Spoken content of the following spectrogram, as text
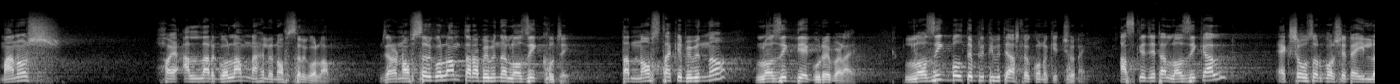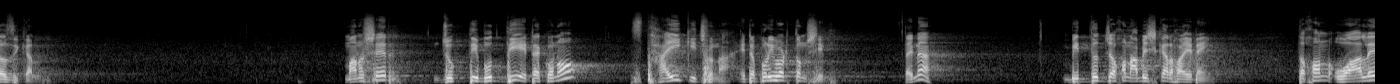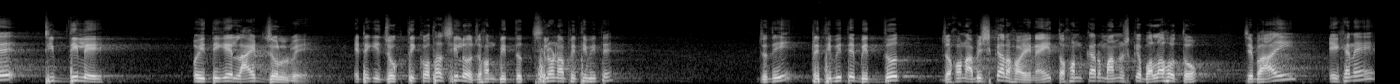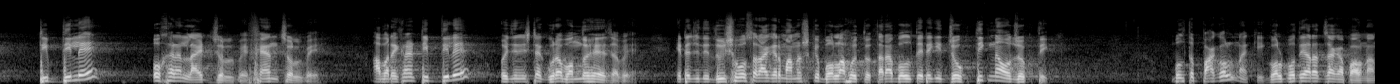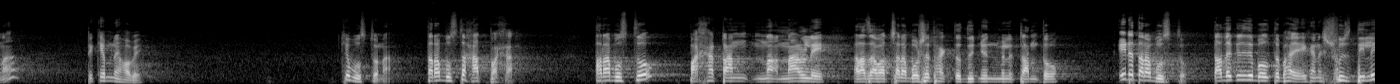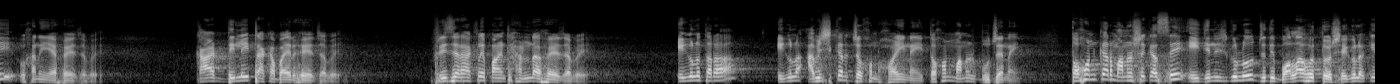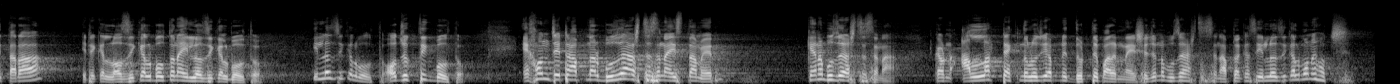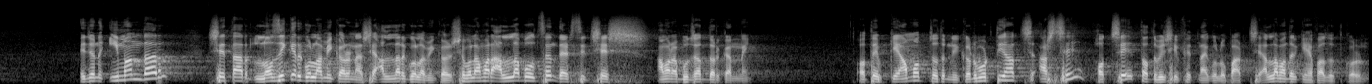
মানুষ হয় আল্লাহর গোলাম, না হলে নফসের গোলাম। যারা নফসের গোলাম, তারা বিভিন্ন লজিক খোঁজে। তার নফস তাকে বিভিন্ন লজিক দিয়ে ঘুরে বেড়ায়। লজিক বলতে পৃথিবীতে আসলে কোনো কিছু নাই। আজকে যেটা লজিক্যাল একশো বছর পর সেটা ইলজিক্যাল মানুষের যুক্তি বুদ্ধি, এটা কোনো স্থায়ী কিছু না। এটা পরিবর্তনশীল, তাই না? বিদ্যুৎ যখন আবিষ্কার হয় নাই, তখন ওয়ালে টিপ দিলে ওই দিকে লাইট জ্বলবে। এটা কি যৌক্তিক কথা ছিল যখন বিদ্যুৎ ছিল না পৃথিবীতে? যদি পৃথিবীতে বিদ্যুৎ যখন আবিষ্কার হয় নাই, তখনকার মানুষকে বলা হতো যে, ভাই, এখানে টিপ দিলে ওখানে লাইট জ্বলবে ফ্যান চলবে। আবার এখানে টিপ দিলে ওই জিনিসটা ঘোরা বন্ধ হয়ে যাবে। এটা যদি দুইশো বছর আগের মানুষকে বলা হতো, তারা বলতো, এটা কি যৌক্তিক না অযৌক্তিক? বলতো, পাগল নাকি? গল্প দিয়ে আর জায়গা পাও না না? এটা কেমনে হবে? কেউ বুঝতো না। তারা বুঝতো হাত পাখা। তারা বুঝতো পাখা টান নাড়লে রাজা বাচ্চারা বসে থাকতো দুজন মিলে টানতো। এটা তারা বুঝতো। তাদেরকে যদি বলতো, ভাই, এখানে সুইচ দিলেই ওখানে ইয়ে হয়ে যাবে। কার্ড দিলেই টাকা বাইর হয়ে যাবে। ফ্রিজে রাখলে পানি ঠান্ডা হয়ে যাবে। এগুলো তারা, এগুলো আবিষ্কার যখন হয় নাই, তখন মানুষ বুঝে নাই। তখনকার মানুষের কাছে এই জিনিসগুলো যদি বলা হতো, সেগুলো কি তারা এটাকে লজিক্যাল বলতো না ইলজিক্যাল বলতো? ইলজিক্যাল বলতো, অযৌক্তিক বলতো। এখন যেটা আপনার বুঝে আসতেছে না ইসলামের, কেন বুঝে আসতেছে না? কারণ আল্লাহর টেকনোলজি আপনি ধরতে পারেন নাই, সেজন্য বুঝে আসতেছে না। আপনার কাছে ইলজিক্যাল মনে হচ্ছে? এই জন্য ইমানদার, সে তার লজিকের গোলামি করে না, সে আল্লাহর গোলামি করে। সে বলে, আমার আল্লাহ বলছেন দ্যাটস ইট শেষ। আমার বোঝার দরকার নেই। অতএব কেয়ামত যত নিকটবর্তী আসছে, হচ্ছে, তত বেশি ফেতনাগুলো বাড়ছে। আল্লাহ আমাদেরকে হেফাজত করুন।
